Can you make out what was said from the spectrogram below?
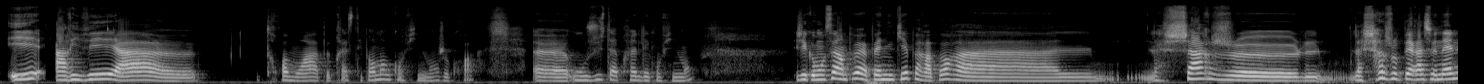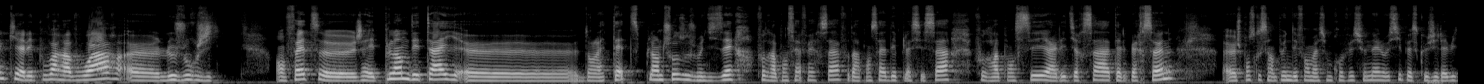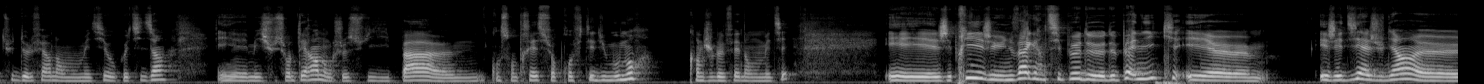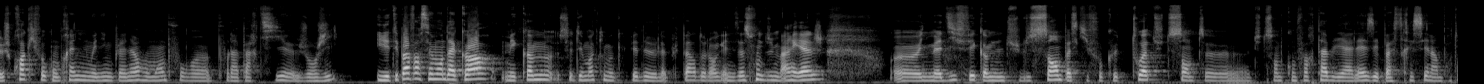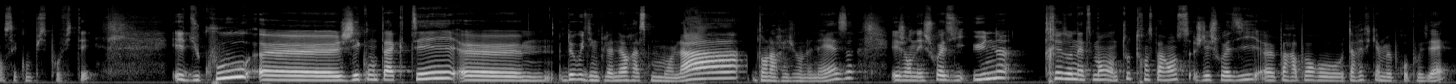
Et arriver à euh, trois mois à peu près, c'était pendant le confinement, je crois, euh, ou juste après le déconfinement. J'ai commencé un peu à paniquer par rapport à la charge, euh, la charge opérationnelle qu'il allait pouvoir avoir euh, le jour J. En fait, euh, j'avais plein de détails dans la tête, plein de choses où je me disais, faudra penser à faire ça, faudra penser à déplacer ça, faudra penser à aller dire ça à telle personne. Je pense que c'est un peu une déformation professionnelle aussi parce que j'ai l'habitude de le faire dans mon métier au quotidien. Et mais je suis sur le terrain, donc je suis pas concentrée sur profiter du moment quand je le fais dans mon métier. Et j'ai pris, j'ai eu une vague un petit peu de, panique et euh, et j'ai dit à Julien, euh, je crois qu'il faut qu'on prenne une wedding planner au moins pour, pour la partie jour J. Il n'était pas forcément d'accord, mais comme c'était moi qui m'occupais de la plupart de l'organisation du mariage, euh, il m'a dit fais comme tu le sens parce qu'il faut que toi tu te sentes, euh, tu te sentes confortable et à l'aise et pas stressé. L'important c'est qu'on puisse profiter. Et du coup, euh, j'ai contacté euh, deux wedding planners à ce moment-là dans la région lyonnaise et j'en ai choisi une. Très honnêtement, en toute transparence, je l'ai choisie euh, par rapport au tarif qu'elle me proposait.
